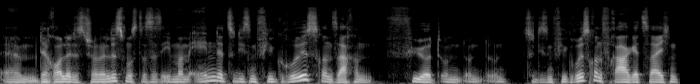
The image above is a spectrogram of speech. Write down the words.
ähm, der Rolle des Journalismus, dass es eben am Ende zu diesen viel größeren Sachen führt und, und, und zu diesen viel größeren Fragezeichen.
